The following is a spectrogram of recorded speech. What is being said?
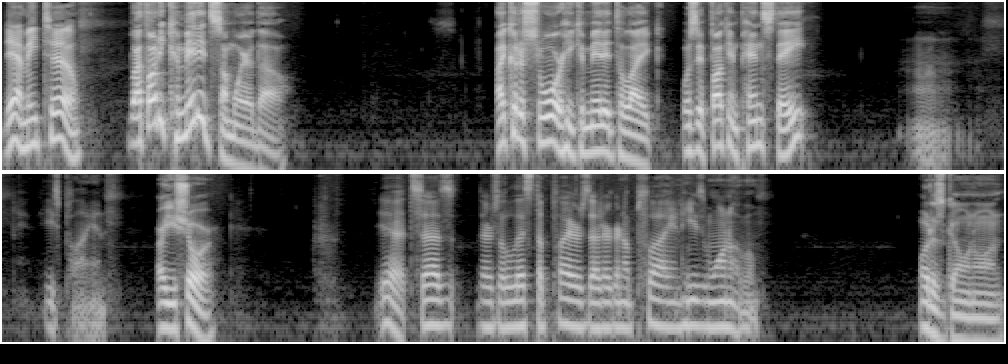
yeah, me too. I thought he committed somewhere though. I could have swore he committed to like was it fucking Penn State? He's playing. Are you sure? Yeah, it says there's a list of players that are going to play, and he's one of them. What is going on?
